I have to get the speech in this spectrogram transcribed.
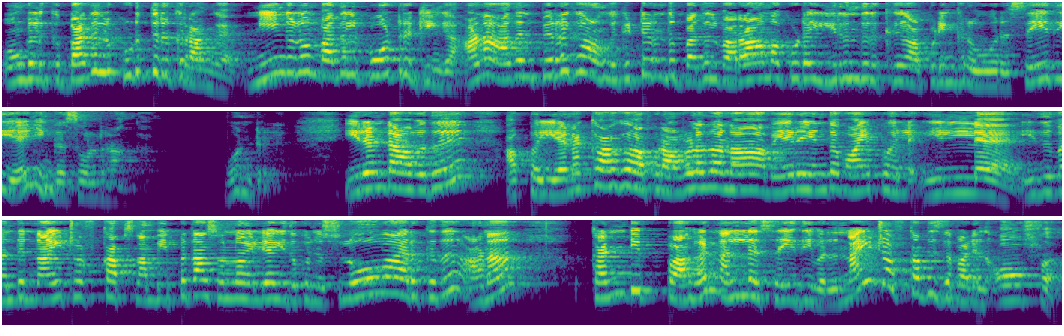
உங்களுக்கு பதில் கொடுத்துருக்குறாங்க. நீங்களும் பதில் போட்டிருக்கீங்க. ஆனால் அதன் பிறகு அவங்க கிட்ட இருந்து பதில் வராமல் கூட இருந்திருக்கு அப்படிங்கிற ஒரு செய்தியை இங்கே சொல்கிறாங்க ஒன்று. இரண்டாவது அப்போ எனக்காக அப்புறம் அவ்வளோதானா வேறு எந்த வாய்ப்பும் இல்லை. இல்லை இது வந்து நைட் ஆஃப் கப்ஸ் நம்ம இப்போ தான் சொன்னோம் இல்லையா இது கொஞ்சம் ஸ்லோவாக இருக்குது. ஆனால் கண்டிப்பாக நல்ல செய்தி வருது. Knight of cup is about an offer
